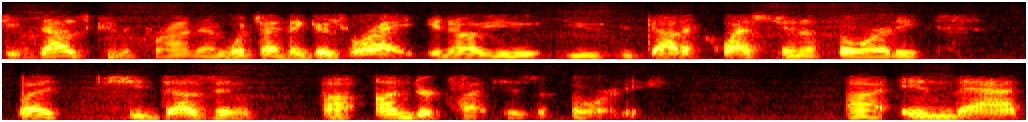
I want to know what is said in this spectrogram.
she does confront him, which I think is right. You know, you you you've got to question authority, but she doesn't uh, undercut his authority. Uh, in that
